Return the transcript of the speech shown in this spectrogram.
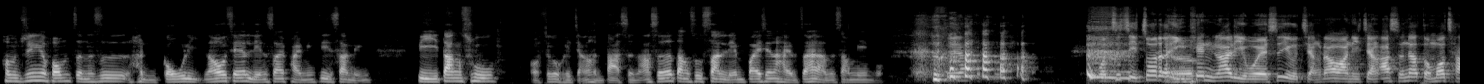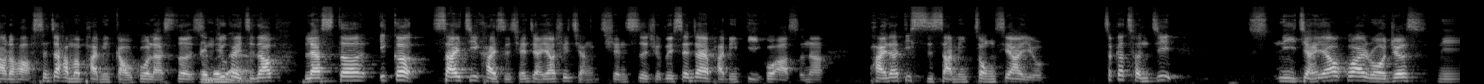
他们最近的 form 真的是很够力。然后现在联赛排名第三名，比当初哦，这个可以讲很大声啊，甚至当初三连败，现在还在他们上面哦。对啊，我自己做的影片那里我也是有讲到啊，你讲阿森纳多么差的话，现在他们排名高过 Leicester，你就可以知道 Leicester 一个赛季开始前讲要去讲前四的球队，现在排名低过阿森纳。排在第十三名中下游，这个成绩你讲要怪 Rogers，你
